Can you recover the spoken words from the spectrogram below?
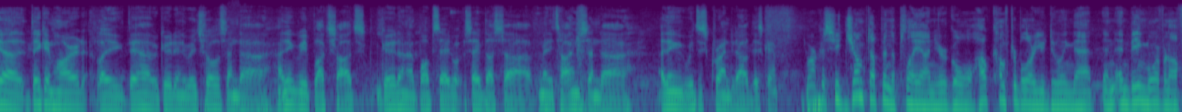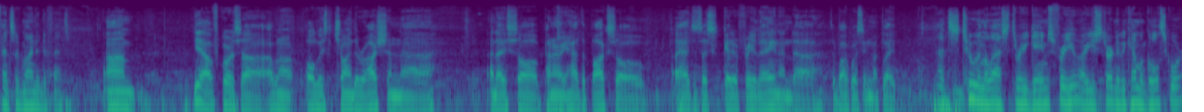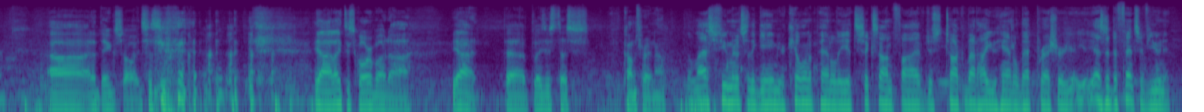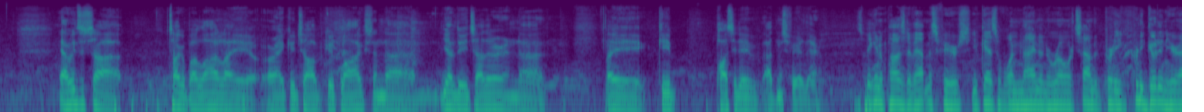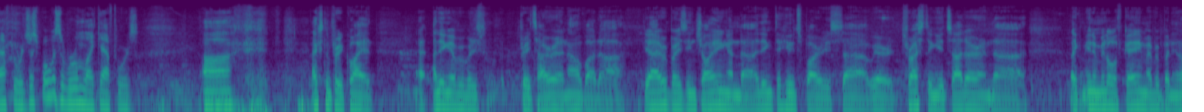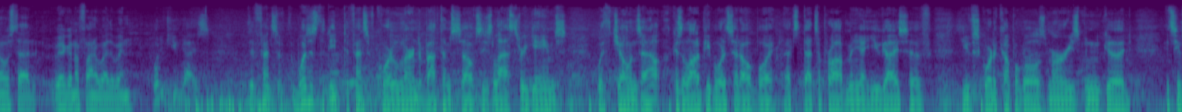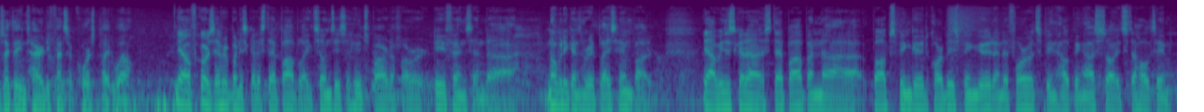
Yeah, they came hard. Like they have good individuals, and uh, I think we blocked shots good, and uh, Bob saved saved us uh, many times, and uh, I think we just grinded out this game. Markus, you jumped up in the play on your goal. How comfortable are you doing that and, and being more of an offensive-minded defenseman? Um, yeah, of course, uh, I want to always join the rush, and uh, and I saw Panarin had the puck, so I had to just get a free lane, and uh, the puck was in my plate. That's two in the last three games for you. Are you starting to become a goal scorer? Uh, I don't think so. It's just yeah, I like to score, but uh, yeah, the play just just comes right now. The last few minutes of the game, you're killing a penalty. It's six on five. Just talk about how you handle that pressure as a defensive unit. Yeah, we just uh, talk about a lot, like, all right, good job, good blocks, and uh, yell to each other, and uh, like keep positive atmosphere there. Speaking of positive atmospheres, you guys have won nine in a row. It sounded pretty pretty good in here afterwards. Just what was the room like afterwards? Uh, actually, pretty quiet. I- I think everybody's pretty tired right now, but uh, yeah, everybody's enjoying, and uh, I think the huge part is uh, we're trusting each other, and uh, like in the middle of game, everybody knows that we're gonna find a way to win. What have you guys, defensive, what has the defensive corps learned about themselves these last three games with Jones out? Because a lot of people would have said, oh boy, that's that's a problem. And yet you guys have, you've scored a couple goals. Murray's been good. It seems like the entire defensive corps has played well. Yeah, of course, everybody's got to step up. Like Jones is a huge part of our defense, and uh, nobody can replace him. But yeah, we just gotta step up. And uh, Bob's been good, Korpi's been good, and the forwards been helping us. So it's the whole team.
